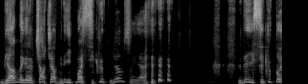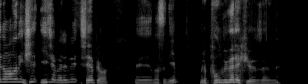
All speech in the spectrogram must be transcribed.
Bir anda gelip çat çat bir de ilk maç Secret biliyor musun yani? Bir de ilk Secret'la oynamaları işi iyice böyle bir şey yapıyor. Eee, nasıl diyeyim? Böyle pul biber ekiyor üzerine.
